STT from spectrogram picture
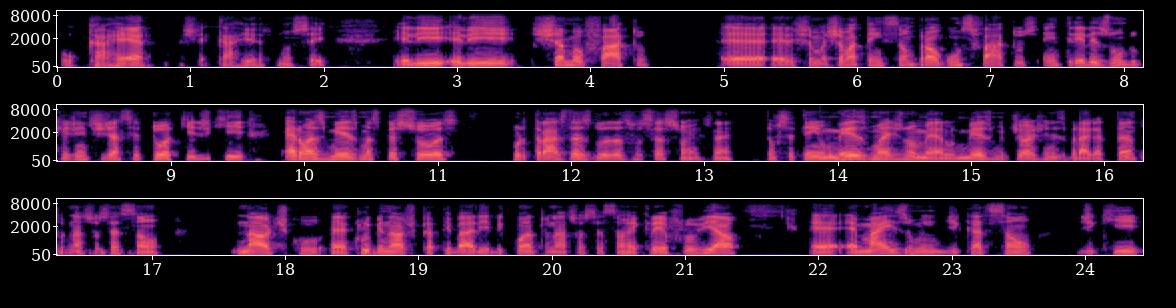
o Carrer, acho que é Carrer, não sei, ele, ele chama o fato, é, é, chama, chama atenção para alguns fatos, entre eles um do que a gente já citou aqui, de que eram as mesmas pessoas por trás das duas associações, né? Então você tem o mesmo Edno Melo, o mesmo Diógenes Braga, tanto na associação Náutico, é, Clube Náutico Capibaribe, quanto na Associação Recreio Fluvial, é, é mais uma indicação de que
